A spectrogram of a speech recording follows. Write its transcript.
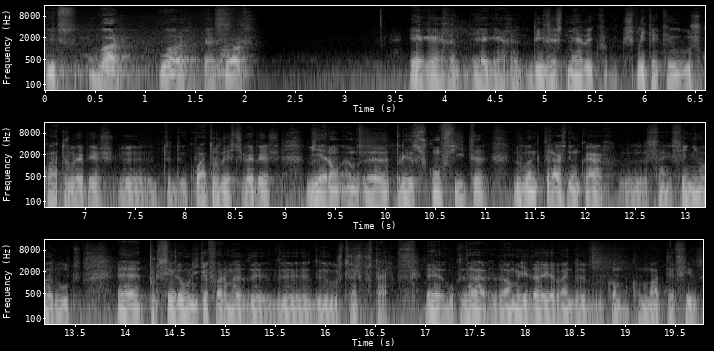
It's war. War, yes. War. É a guerra, é a guerra. Diz este médico que explica que os quatro bebês, eh, quatro destes bebês vieram eh, presos com fita no banco de trás de um carro, eh, sem, sem nenhum adulto, por ser a única forma de, de, de os transportar. O que dá, dá uma ideia bem de, de como, como há de ter sido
